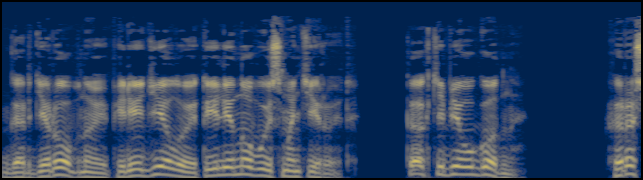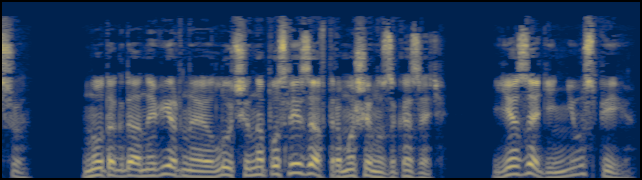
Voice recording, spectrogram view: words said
Гардеробную переделают или новую смонтируют. Как тебе угодно. Хорошо. Но тогда, наверное, лучше на послезавтра машину заказать. Я за день не успею.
